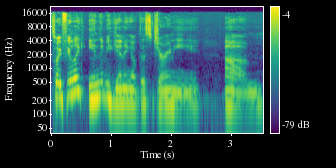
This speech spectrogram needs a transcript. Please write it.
So I feel like in the beginning of this journey, um,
